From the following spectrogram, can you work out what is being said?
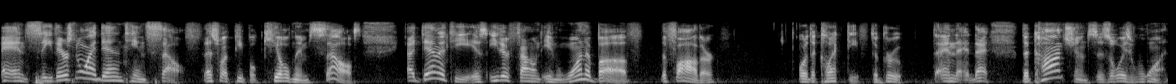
And see, there's no identity in self. That's why people kill themselves. Identity is either found in one above, the Father, or the collective, the group. And that the conscience is always one.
